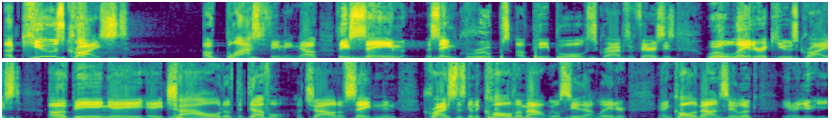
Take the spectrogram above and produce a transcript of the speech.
accuse Christ of blaspheming. Now, these same, the same groups of people, scribes and Pharisees, will later accuse Christ of being a, a child of the devil, a child of Satan. And Christ is going to call them out. We'll see that later. And call them out and say, look, you know, you, you,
